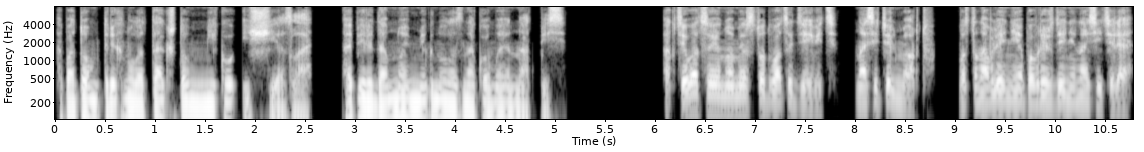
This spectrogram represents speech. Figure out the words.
а потом тряхнуло так, что Мико исчезла, а передо мной мигнула знакомая надпись. Активация номер 129. Носитель мертв. Восстановление повреждений носителя.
